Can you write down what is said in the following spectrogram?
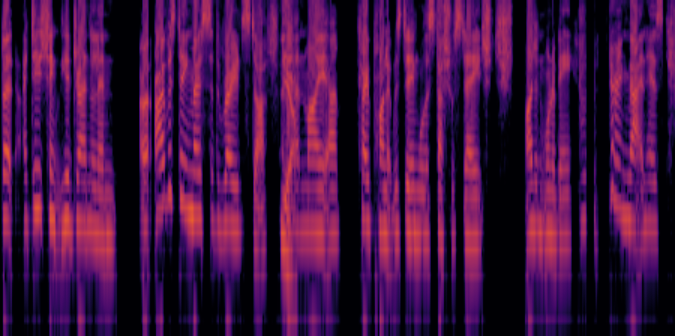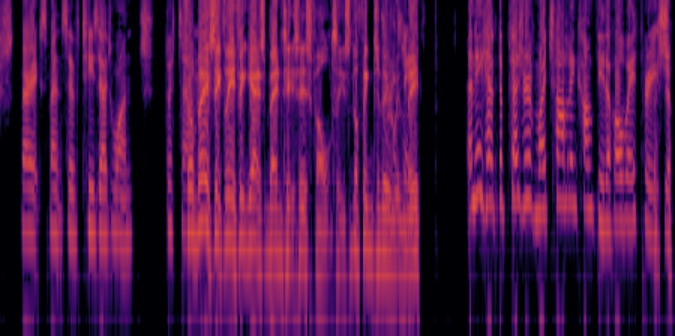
But I do think the adrenaline, I, I was doing most of the road stuff. and- Yeah. And my uh, co pilot was doing all the special stage. I didn't want to be doing that in his very expensive TZ1. But um, So basically, if it gets bent, it's his fault. It's nothing to do with me. and he had the pleasure of my charming company the whole way through. Yeah.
